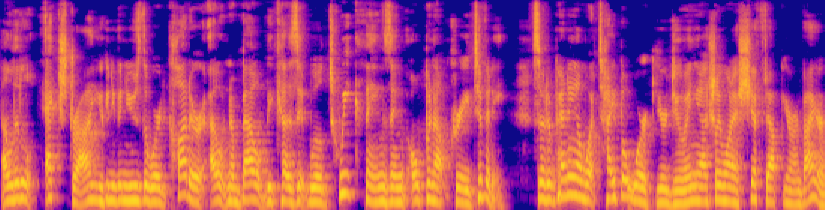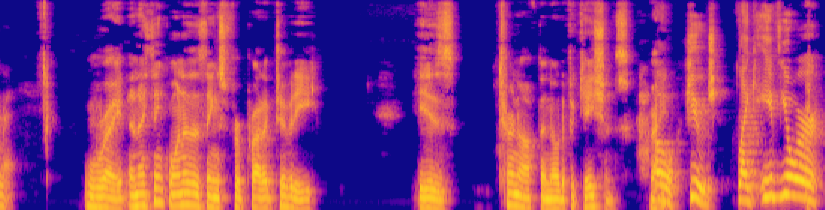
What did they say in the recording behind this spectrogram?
a little extra you can even use the word clutter out and about because it will tweak things and open up creativity so depending on what type of work you're doing, you actually want to shift up your environment. Right. And I think one of the things for productivity is turn off the notifications. Right. Oh, huge. Like if your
